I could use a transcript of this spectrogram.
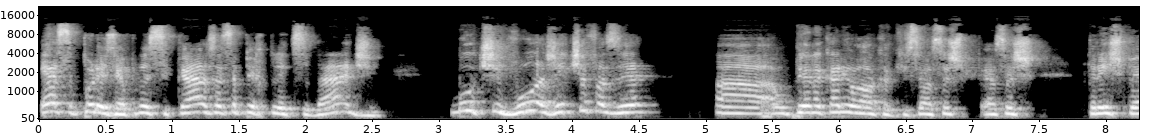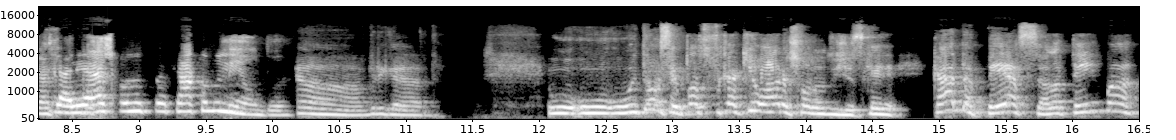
essa, por exemplo, nesse caso, essa perplexidade motivou a gente a fazer a, o Pena Carioca, que são essas, essas três peças. Que, aliás, foi um espetáculo lindo. Ah, obrigado. O, o, então, assim, eu posso ficar aqui horas falando disso. Que cada peça ela tem uma,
